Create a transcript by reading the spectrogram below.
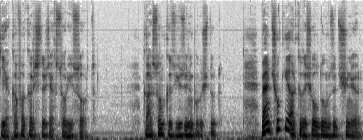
diye kafa karıştıracak soruyu sordu. Garson kız yüzünü buruşturdu. Ben çok iyi arkadaş olduğumuzu düşünüyorum.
